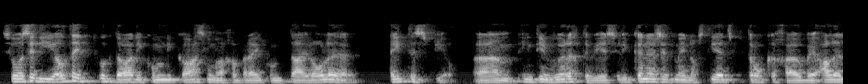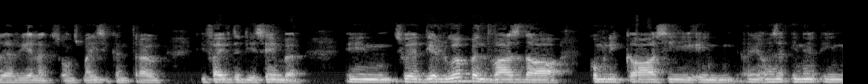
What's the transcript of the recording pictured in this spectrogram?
So ons het die hele tyd ook daardie kommunikasie maar gebruik om daai rolle uit te speel. Um en teenwoordig te wees. So die kinders het my nog steeds betrokke gehou by al hulle reëlings. Ons meisiekind trou die 5de Desember. En so deurlopend was daar kommunikasie en, en ons en, en, en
